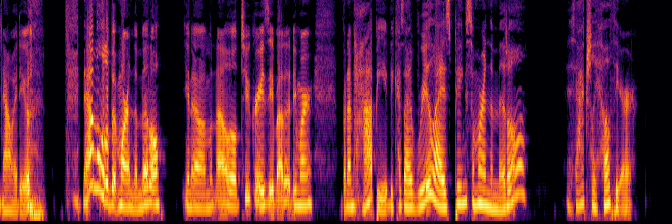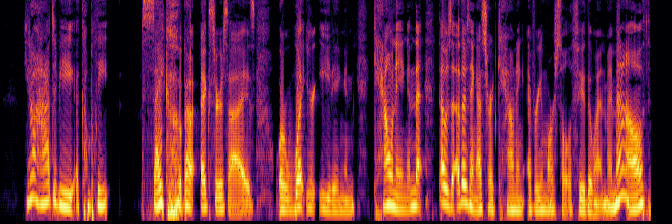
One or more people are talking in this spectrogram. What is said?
now I do. now I'm a little bit more in the middle. You know, I'm not a little too crazy about it anymore, but I'm happy because I realized being somewhere in the middle is actually healthier. You don't have to be a complete psycho about exercise or what you're eating and counting. And that, that was the other thing. I started counting every morsel of food that went in my mouth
